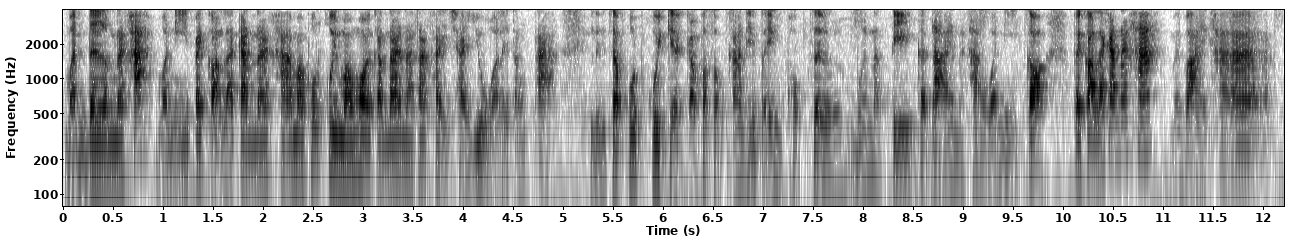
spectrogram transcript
เหมือนเดิมนะคะ วันนี้ไปก่อนแล้วกันนะคะ มาพูดคุยเมาส์มอยกันได้นะ ถ้าใครใช้อยู่อะไรต่างๆ หรือจะพูดคุยเกี่ยวกับประสบการณ์ที่ตัวเองพบเจอเมือนนัตตี้ก็ได้นะคะ วันนี้ก็ไปก่อนแล้วกันนะคะบ๊ายบายค่ะ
